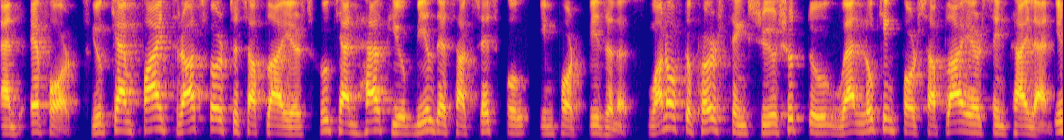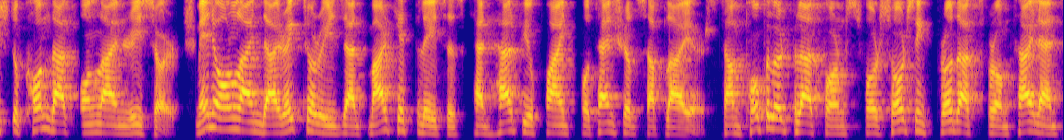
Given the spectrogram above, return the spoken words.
and effort, you can find trustworthy suppliers who can help you build a successful import business. One of the first things you should do when looking for suppliers in Thailand is to conduct online research. Many online directories and marketplaces can help you find potential suppliers. Some popular platforms for sourcing products from Thailand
